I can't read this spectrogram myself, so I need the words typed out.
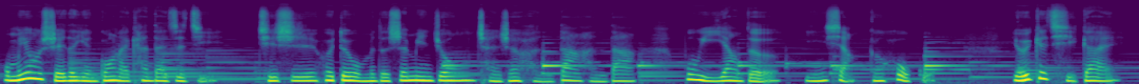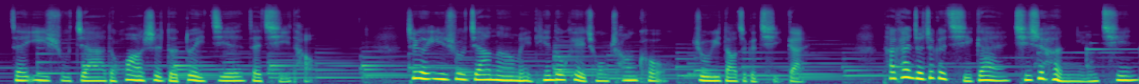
我们用谁的眼光来看待自己，其实会对我们的生命中产生很大很大不一样的影响跟后果。有一个乞丐。在艺术家的画室的对接，在乞讨。这个艺术家呢，每天都可以从窗口注意到这个乞丐。他看着这个乞丐，其实很年轻，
